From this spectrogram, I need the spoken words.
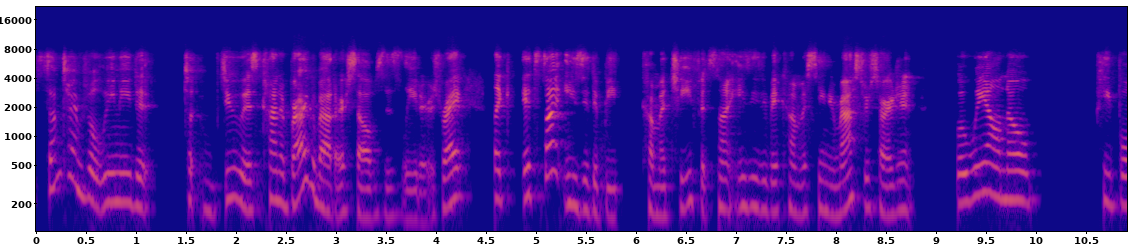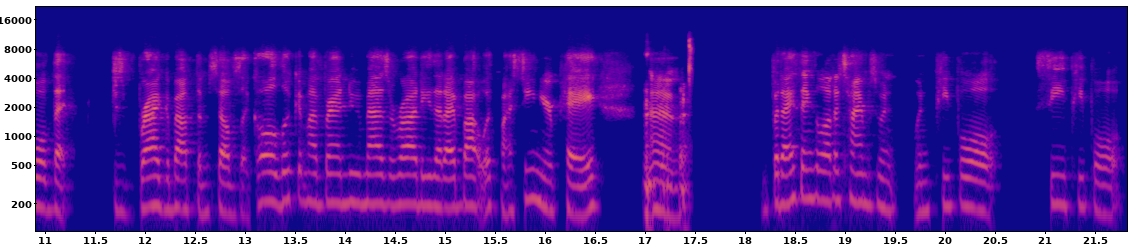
sometimes what we need to, to do is kind of brag about ourselves as leaders, right? Like it's not easy to become a chief, it's not easy to become a senior master sergeant, but we all know people that just brag about themselves like oh look at my brand new maserati that i bought with my senior pay um, but i think a lot of times when when people see people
